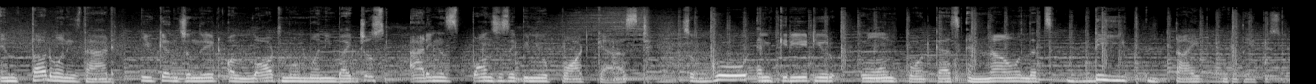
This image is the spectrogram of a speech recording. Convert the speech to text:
And third one is that you can generate a lot more money by just adding a sponsorship in your podcast. So go and create your own podcast. And now let's deep dive into the episode.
